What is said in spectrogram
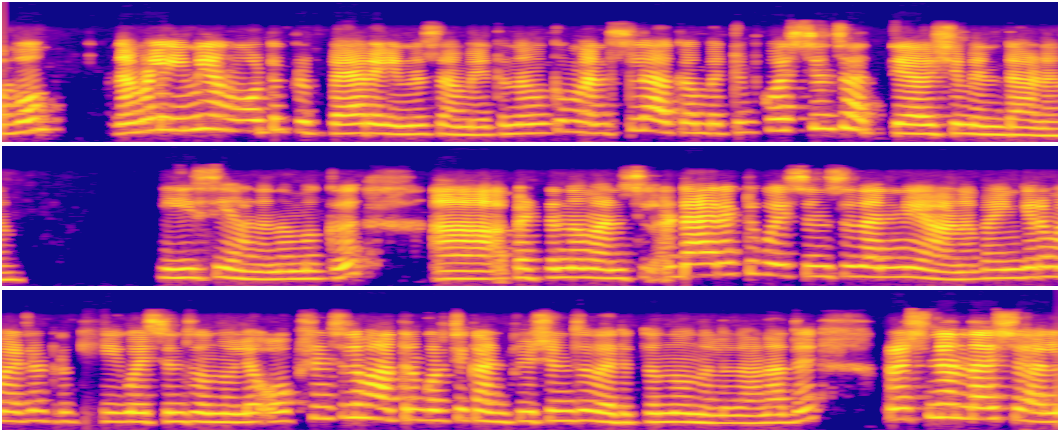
അപ്പോൾ നമ്മൾ ഇനി അങ്ങോട്ട് പ്രിപ്പയർ ചെയ്യുന്ന സമയത്ത് നമുക്ക് മനസ്സിലാക്കാൻ പറ്റും ക്വസ്റ്റ്യൻസ് അത്യാവശ്യം എന്താണ്? ഈസിയാണ് നമുക്ക് പെട്ടെന്ന് മനസ്സിൽ ഡയറക്റ്റ് ക്വസ്റ്റ്യൻസ് തന്നെയാണ്. ഭയങ്കരമായിട്ടുള്ള ട്രിക്കി ക്വസ്റ്റ്യൻസ് ഒന്നുമില്ല. ഓപ്ഷൻസിൽ മാത്രം കുറച്ച് കൺഫ്യൂഷൻസ് വരുത്തുന്നു എന്നുള്ളതാണ്. അത് പ്രശ്നം എന്താ വെച്ചാൽ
